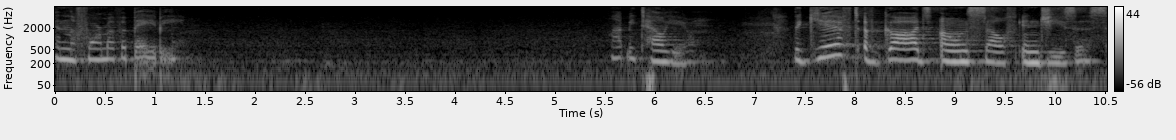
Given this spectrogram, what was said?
In the form of a baby. Let me tell you. The gift of God's own self in Jesus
